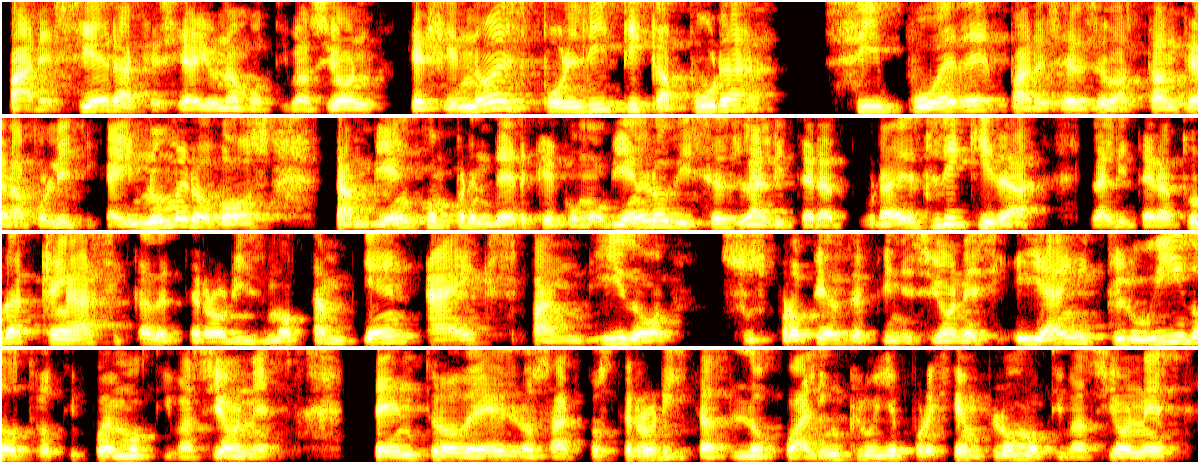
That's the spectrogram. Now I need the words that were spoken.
pareciera que si hay una motivación que si no es política pura, sí puede parecerse bastante a la política. Y número dos, también comprender que, como bien lo dices, la literatura es líquida. La literatura clásica de terrorismo también ha expandido sus propias definiciones y ha incluido otro tipo de motivaciones dentro de los actos terroristas, lo cual incluye, por ejemplo, motivaciones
